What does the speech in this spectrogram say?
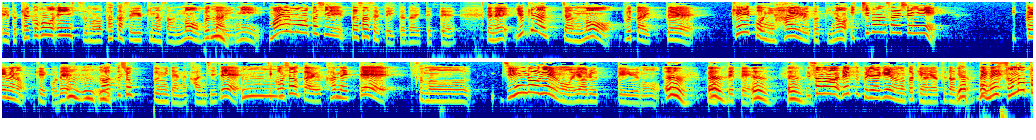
えーと、脚本演出の高瀬ゆきなさんの舞台に前も私出させていただいてて、でねゆきなちゃんの舞台って稽古に入る時の一番最初に1回目の稽古で、うんうんうん、ワークショップみたいな感じで、自己紹介を兼ねて、その、人狼ゲームをやるっていうのをやってて、うんうん、でそのレッツプレイヤーゲームの時もやってたんだよ。やね。その途中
